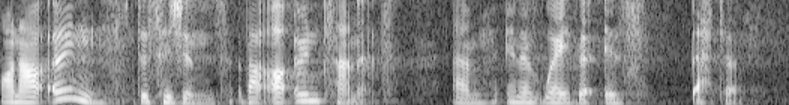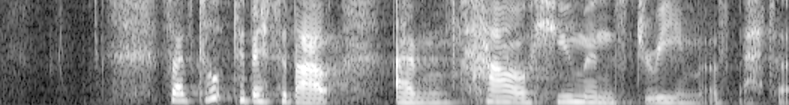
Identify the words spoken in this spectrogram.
on our own decisions about our own planet um, in a way that is better. So I've talked a bit about um, how humans dream of better.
